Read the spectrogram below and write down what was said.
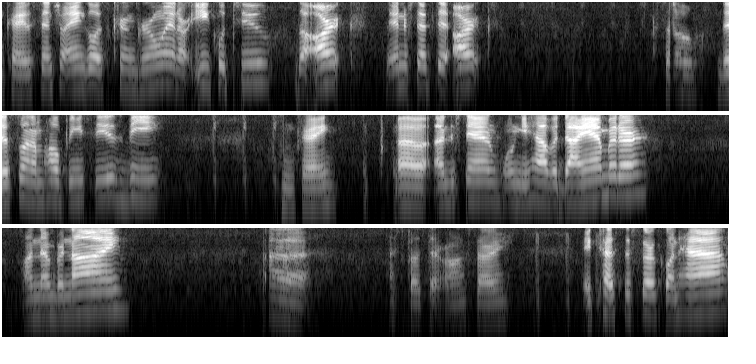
Okay, the central angle is congruent or equal to the arc, the intercepted arc. So this one I'm hoping you see is B. Okay. Uh, understand when you have a diameter on number 9. Uh, I spelled that wrong, sorry. It cuts the circle in half.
